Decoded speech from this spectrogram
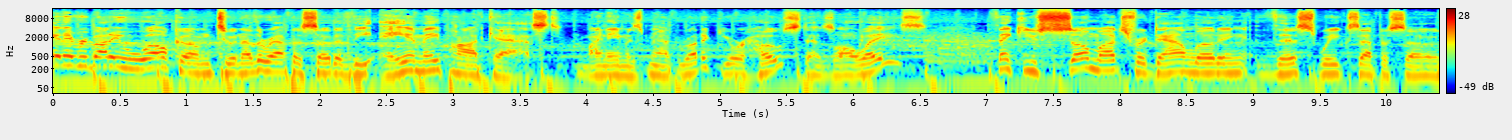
Again, everybody. Welcome to another episode of the AMA Podcast. My name is Matt Ruddick, your host, as always. Thank you so much for downloading this week's episode.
